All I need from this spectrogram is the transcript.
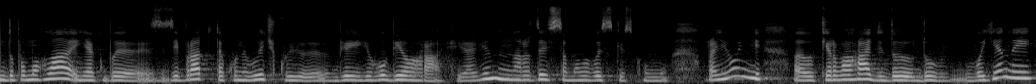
допомогла якби, зібрати таку невеличку е, його біографію. Він народився в Маловиськівському районі, е, в Кіровограді до, до воєнний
